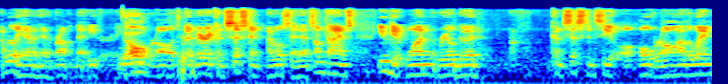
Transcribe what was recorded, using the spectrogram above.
I really haven't had a problem with that either. I mean, No. Overall, it's been very consistent. I will say that. Sometimes you get one real good consistency o- overall on the wing,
